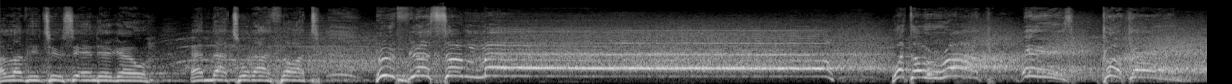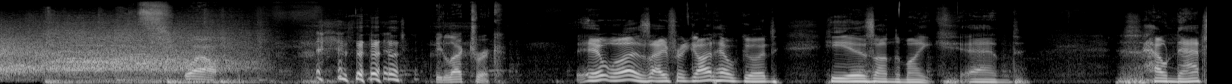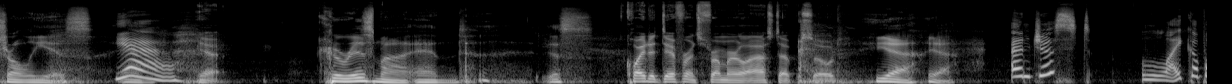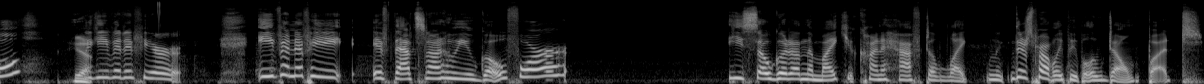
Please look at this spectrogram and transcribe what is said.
I love you too, San Diego, and that's what I thought. If you smell what The Rock is cooking! Wow. Electric. It was. I forgot how good he is on the mic and how natural he is. Yeah. Yeah. Charisma and just Quite a difference from our last episode. yeah, yeah. And just likable. Yeah. Like even if you're even if he if that's not who you go for, he's so good on the mic you kind of have to like there's probably people who don't, but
